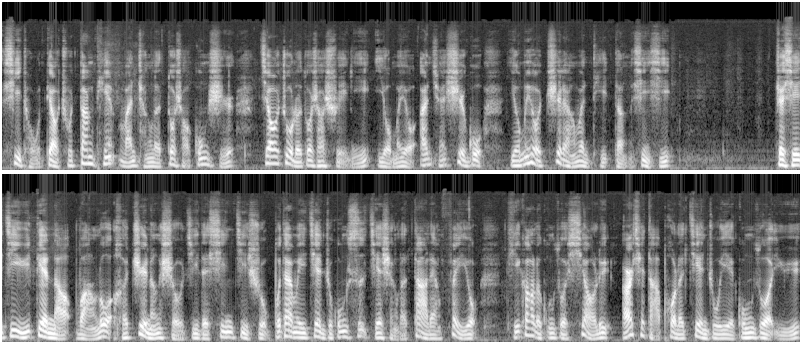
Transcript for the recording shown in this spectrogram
系统调出当天完成了多少工时、浇筑了多少水泥、有没有安全事故、有没有质量问题等信息。这些基于电脑、网络和智能手机的新技术，不但为建筑公司节省了大量费用。提高了工作效率，而且打破了建筑业工作与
